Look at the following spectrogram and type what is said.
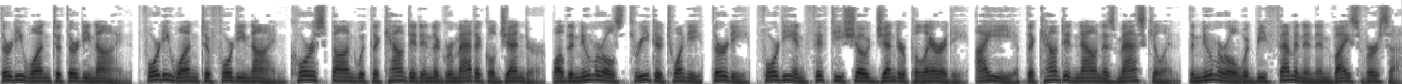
31 to 39, 41 to 49 correspond with the counted in the grammatical gender, while the numerals 3 to 20, 30, 40 and 50 show gender polarity, i.e. if the counted noun is masculine, the numeral would be feminine and vice versa.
